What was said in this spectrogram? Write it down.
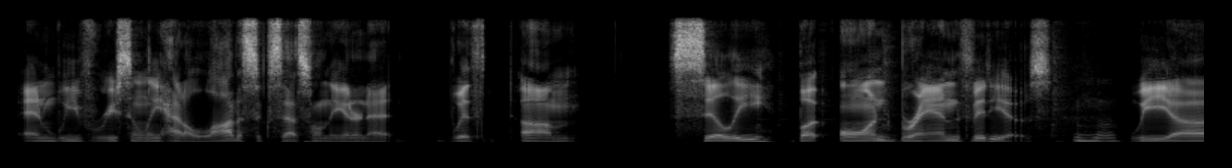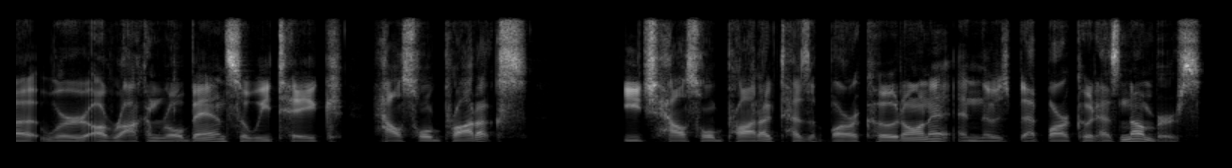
and we've recently had a lot of success on the internet with um, silly but on brand videos. We uh, we're a rock and roll band, so we take household products. Each household product has a barcode on it, and those that barcode has numbers.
